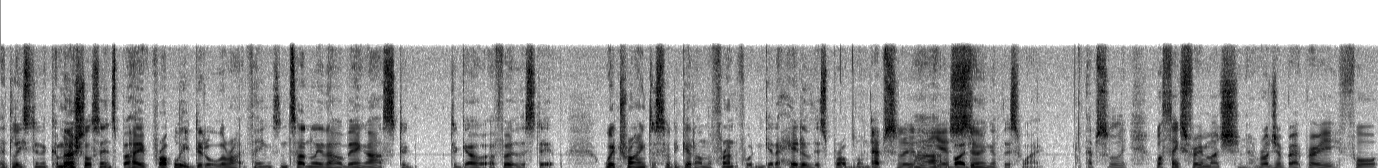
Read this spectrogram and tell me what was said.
at least in a commercial sense, behaved properly, did all the right things, and suddenly they were being asked to to go a further step. We're trying to sort of get on the front foot and get ahead of this problem. Absolutely, uh, yes. By doing it this way. Absolutely. Well, thanks very much, Roger Bradbury, for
